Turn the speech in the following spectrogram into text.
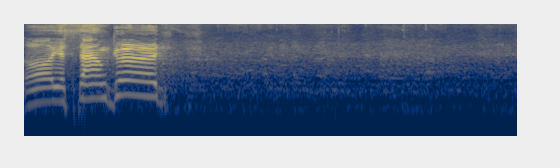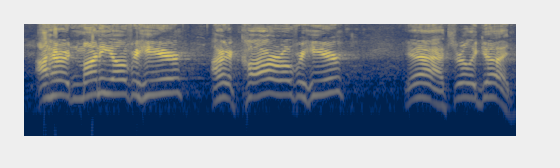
Oh, you sound good. I heard money over here. I heard a car over here. Yeah, it's really good.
